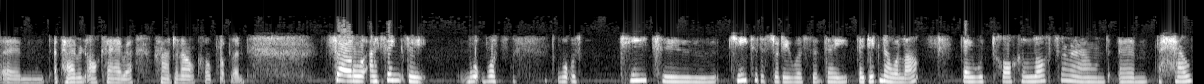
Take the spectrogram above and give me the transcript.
um, a parent or carer had an alcohol problem. So I think the what what what was key to key to the study was that they they did know a lot they would talk a lot around um, the health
